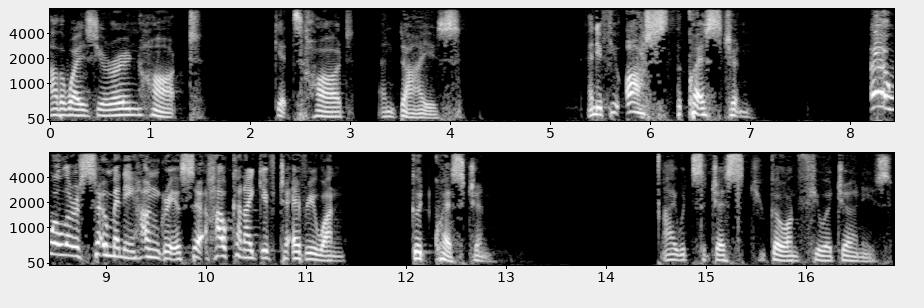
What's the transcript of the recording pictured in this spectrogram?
Otherwise, your own heart gets hard and dies. And if you ask the question, oh, well, there are so many hungry, so how can I give to everyone? Good question. I would suggest you go on fewer journeys.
